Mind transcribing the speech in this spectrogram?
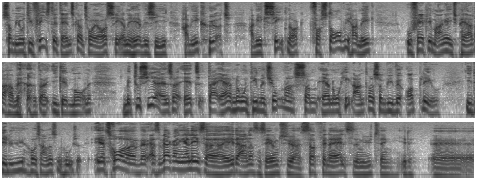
som jo de fleste danskere, tror jeg også seerne her vil sige, har vi ikke hørt, har vi ikke set nok, forstår vi ham ikke. Ufattelig mange eksperter har været der igennem årene. Men du siger altså, at der er nogle dimensioner, som er nogle helt andre, som vi vil opleve i det nye hos Andersen-huset? Jeg tror, altså hver gang jeg læser et af Andersens eventyr, så finder jeg altid nye ting i det. Øh,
